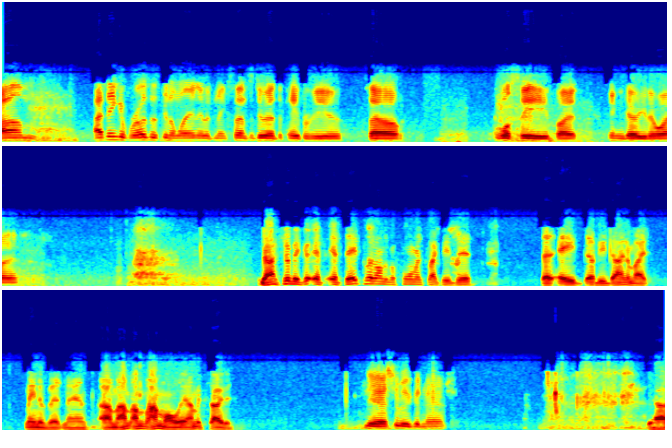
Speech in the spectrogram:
um, I think if Rosa's gonna win, it would make sense to do it at the pay per view. So, we'll see, but it can go either way. That should be good. If if they put on the performance like they did that AEW Dynamite main event, man, um, I'm I'm I'm all in. I'm excited. Yeah, it should be a good match. Yeah.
